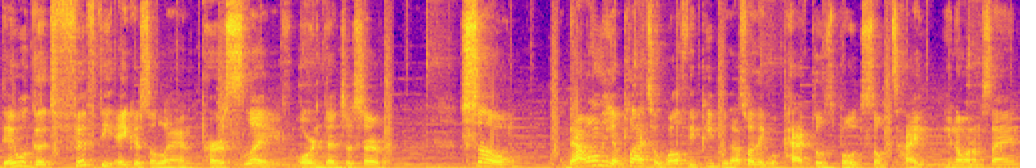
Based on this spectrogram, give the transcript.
they will get 50 acres of land per slave or indentured servant. So that only applied to wealthy people. That's why they will pack those boats so tight. You know what I'm saying?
